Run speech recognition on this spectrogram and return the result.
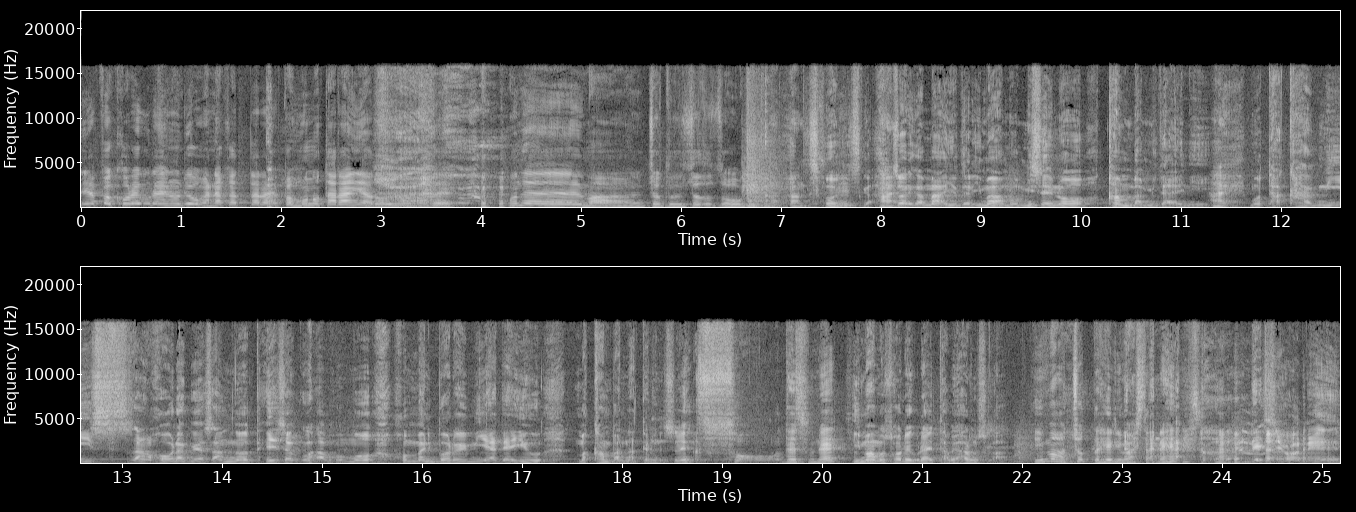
やっぱこれぐらいの量がなかったらやっぱ物足らんやろういうので ほんでまあちょっとずつちょっとずつ大きくなったんです、ね、そうですか、はい、それがまあ言ったら今はもう店の看板みたいに、はい、もう高見さん崩落屋さんの定食はもうもうほんまにボリューミーやでいう、まあ、看板になってるんですね。そうですね。今もそれぐらい食べはるんですか？今はちょっと減りましたね。そうでしょうね。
